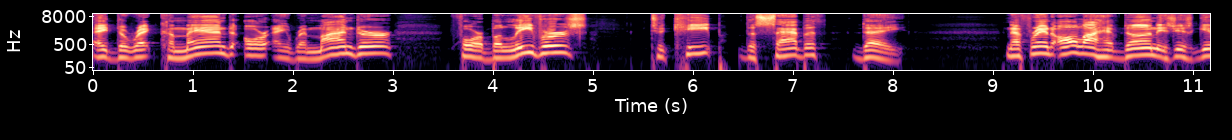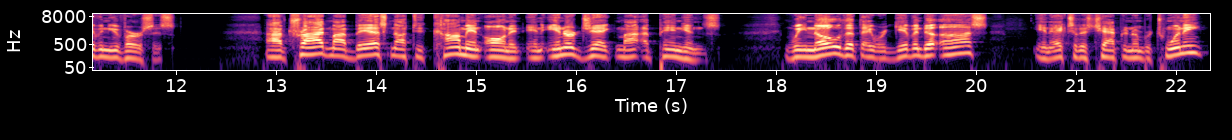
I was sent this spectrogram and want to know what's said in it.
a direct command or a reminder for believers to keep the Sabbath day. Now, friend, all I have done is just given you verses. I've tried my best not to comment on it and interject my opinions. We know that they were given to us in Exodus chapter number 20.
